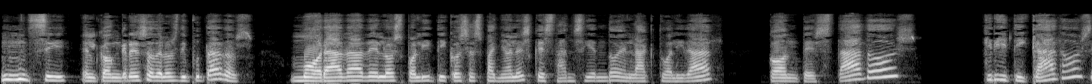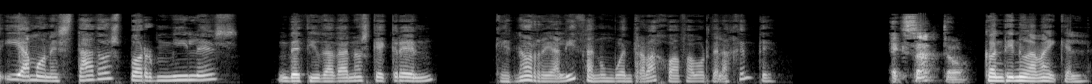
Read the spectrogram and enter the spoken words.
Mm, sí, el Congreso de los Diputados morada de los políticos españoles que están siendo en la actualidad contestados, criticados y amonestados por miles de ciudadanos que creen que no realizan un buen trabajo a favor de la gente. Exacto. Continúa Michael.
